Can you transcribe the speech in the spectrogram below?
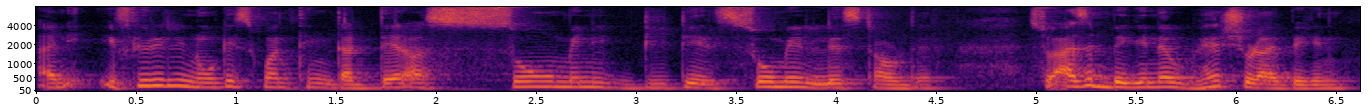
and if you really notice one thing that there are so many details so many lists out there. So as a beginner where should i begin?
